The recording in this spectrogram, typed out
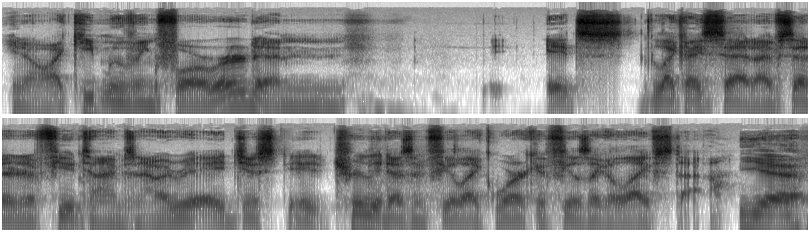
you know I keep moving forward and. It's like I said, I've said it a few times now. It, it just, it truly doesn't feel like work. It feels like a lifestyle. Yeah.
